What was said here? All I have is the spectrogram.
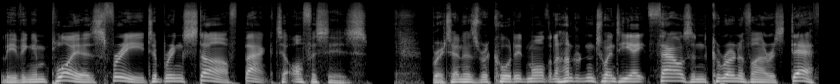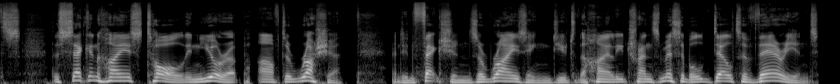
leaving employers free to bring staff back to offices. Britain has recorded more than 128,000 coronavirus deaths, the second highest toll in Europe after Russia, and infections are rising due to the highly transmissible Delta variant,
